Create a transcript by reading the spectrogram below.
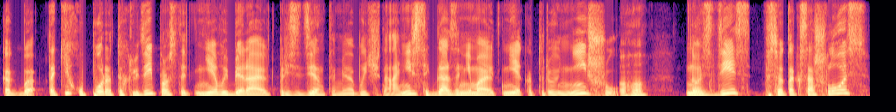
как бы таких упоротых людей просто не выбирают президентами обычно. Они всегда занимают некоторую нишу, ага но здесь все так сошлось,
